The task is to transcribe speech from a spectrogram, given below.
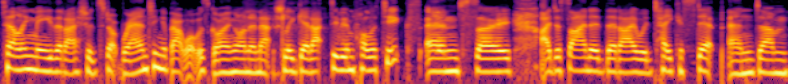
telling me that I should stop ranting about what was going on and actually get active in politics. And so I decided that I would take a step and um,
